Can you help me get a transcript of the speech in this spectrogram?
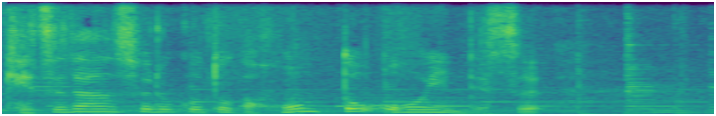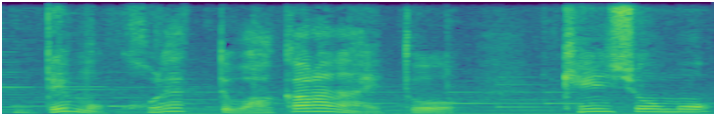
決断することが本当多いんですでもこれって分からないと検証も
